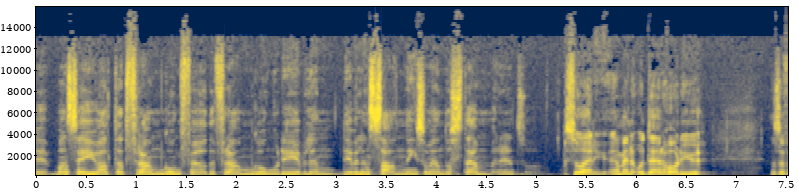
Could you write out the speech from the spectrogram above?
Eh, man säger ju alltid att framgång föder framgång och det är väl en, det är väl en sanning som ändå stämmer, är det inte så? Så är det ju. Ja, men, och där har du ju, alltså,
